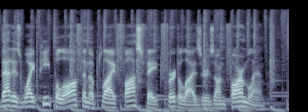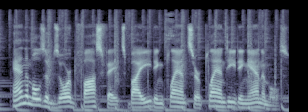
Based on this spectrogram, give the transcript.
That is why people often apply phosphate fertilizers on farmland. Animals absorb phosphates by eating plants or plant-eating animals.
